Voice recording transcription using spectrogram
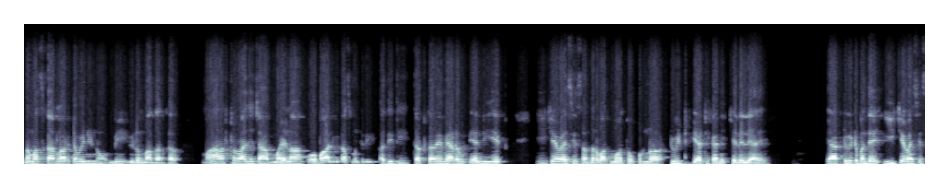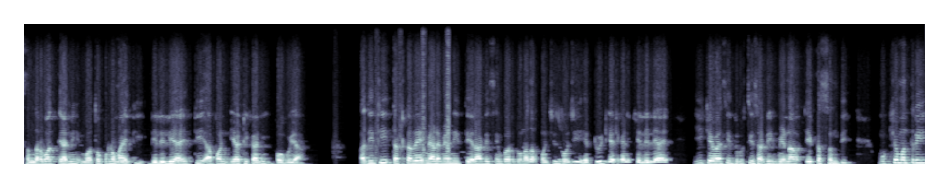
नमस्कार लाडक्या बहिणींनो मी विनोद मादानकर महाराष्ट्र राज्याच्या महिला व बाल विकास मंत्री अदिती तटकरे मॅडम यांनी एक ई केवायसी संदर्भात महत्त्वपूर्ण ट्विट या ठिकाणी केलेले आहे. या ट्विटमध्ये ई केवायसी संदर्भात त्यांनी महत्त्वपूर्ण माहिती दिलेली आहे ती आपण या ठिकाणी बघूया. अदिती तटकरे मॅडम यांनी तेरा डिसेंबर दोन हजार पंचवीस रोजी हे ट्विट या ठिकाणी केलेले आहे. ई केवायसी दुरुस्तीसाठी मिळणार एकच संधी. मुख्यमंत्री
